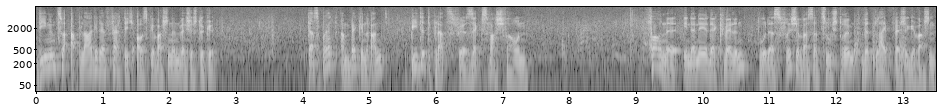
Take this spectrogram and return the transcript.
dienen zur Ablage der fertig ausgewaschenen Wäschestücke. Das Brett am Beckenrand bietet Platz für sechs Waschfrauen. Vorne in der Nähe der Quellen, wo das frische Wasser zuströmt, wird Leibwäsche gewaschen.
